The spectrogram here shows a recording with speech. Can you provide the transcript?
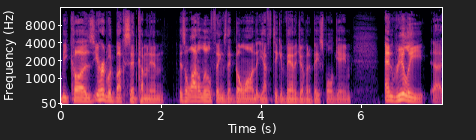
because you heard what Buck said coming in. There's a lot of little things that go on that you have to take advantage of in a baseball game. And really, uh,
